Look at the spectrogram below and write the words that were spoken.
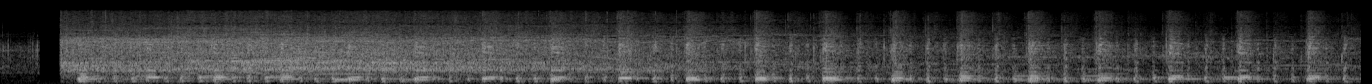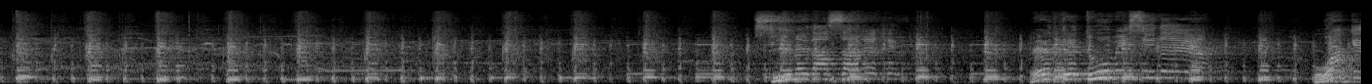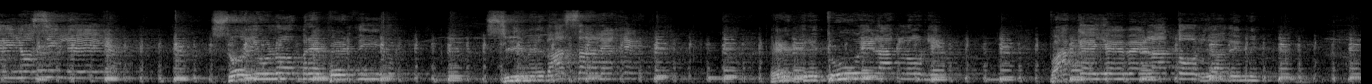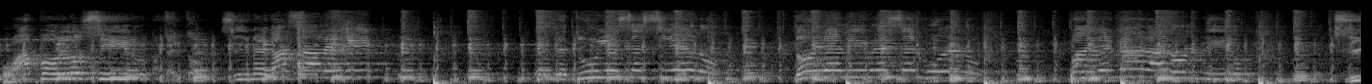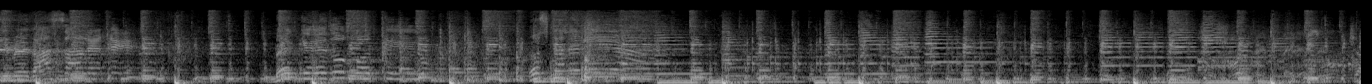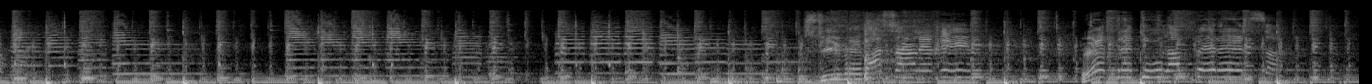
Entre tú mis ideas o aquellos sin ley, soy un hombre perdido. Si me das a elegir entre tú y la gloria, pa' que lleve la gloria de mí, o a por los Ciro. Si me das a elegir entre tú y ese cielo,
